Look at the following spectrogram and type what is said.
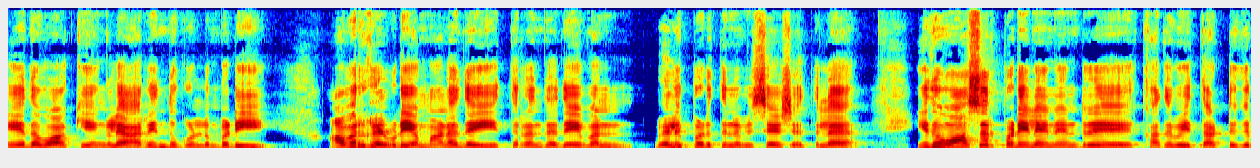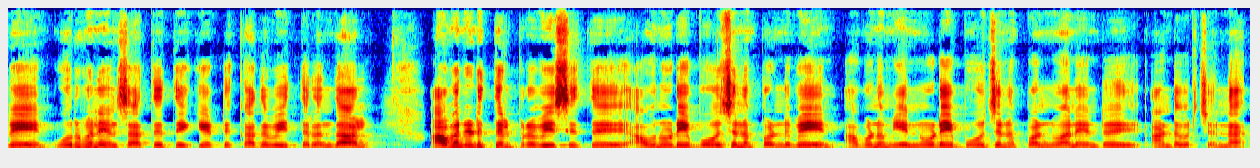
வேத வாக்கியங்களை அறிந்து கொள்ளும்படி அவர்களுடைய மனதை திறந்த தேவன் வெளிப்படுத்தின விசேஷத்தில் இது வாசற்படியில் நின்று கதவை தட்டுகிறேன். ஒருவன் என் சத்தத்தை கேட்டு கதவை திறந்தால் அவனிடத்தில் பிரவேசித்து அவனுடைய போஜனம் பண்ணுவேன். அவனும் என்னுடைய போஜனம் பண்ணுவான் என்று ஆண்டவர் சொன்னார்.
